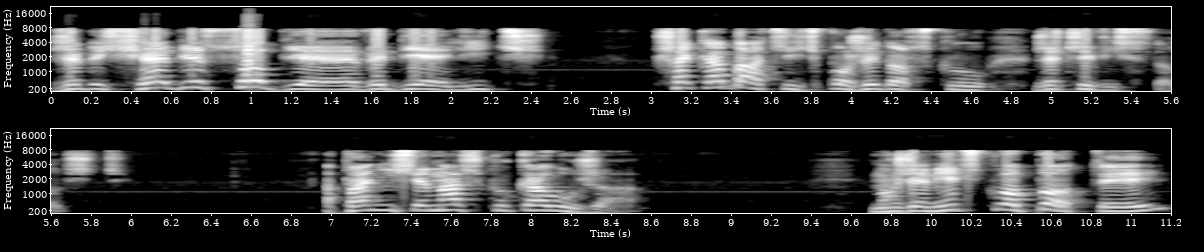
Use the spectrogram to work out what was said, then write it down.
Żeby siebie sobie wybielić, przekabacić po żydowsku rzeczywistość. A pani Siemaszko Kałuża może mieć kłopoty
